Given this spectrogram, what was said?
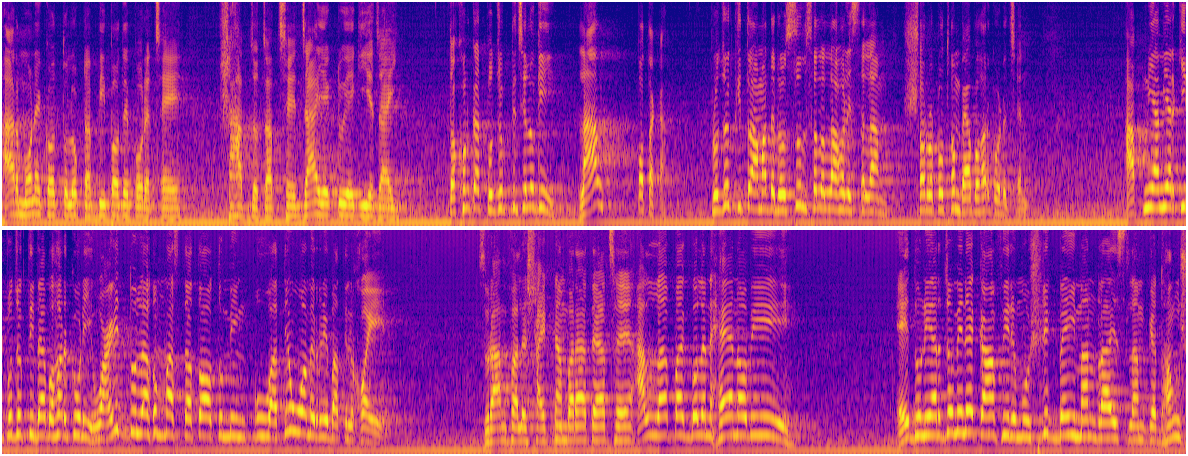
আর মনে করতো, লোকটা বিপদে পড়েছে, সাহায্য চাচ্ছে, যাই একটু এগিয়ে যাই। তখনকার প্রযুক্তি ছিল কি? লাল পতাকা। প্রযুক্তি তো আমাদের রসুল সাল্লাহ সাল্লাম সর্বপ্রথম ব্যবহার করেছেন। আপনি আমি আর কি প্রযুক্তি ব্যবহার করি? ওয়াইদুল্লাহ রেবাতিল খয়ে সুরান ফালের ষাট নাম্বার আয়াতে আছে, আল্লাহ পাক বলেন হ্যাঁ নবী, এই দুনিয়ার জমিনে কাফির, মুশরিক, বেঈমানরা ইসলামকে ধ্বংস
